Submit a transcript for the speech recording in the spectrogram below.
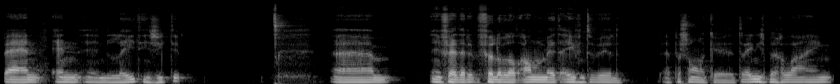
pijn en, en leed in ziekte. Ehm, en verder vullen we dat aan met eventuele eh, persoonlijke trainingsbegeleiding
